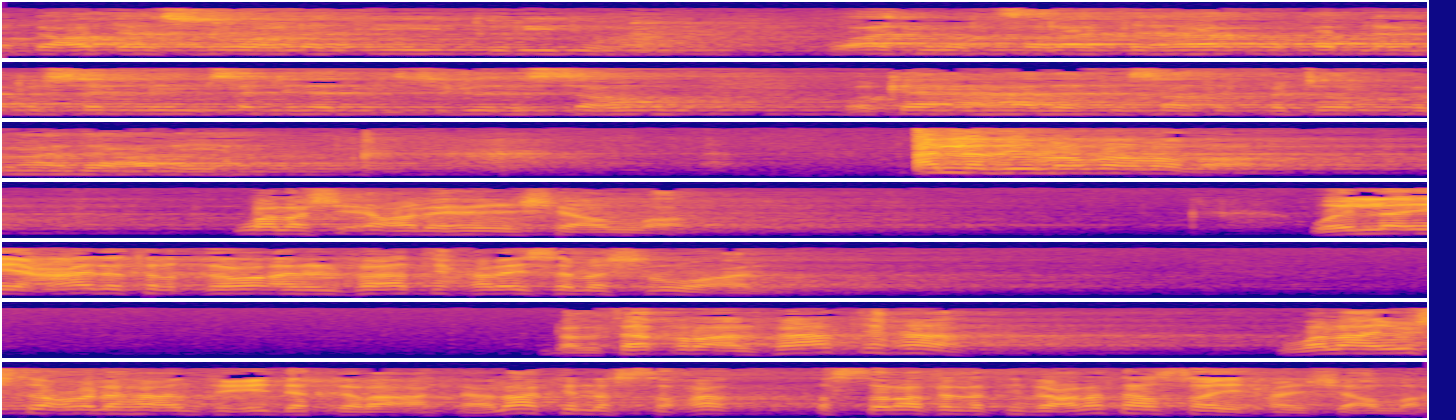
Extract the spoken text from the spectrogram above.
وبعدها السورة التي تريدها. وأكملت صلاتها وقبل أن تسلم سجدت سجود السهو وكان هذا في صلاة الفجر فماذا عليها؟ الذي مضى مضى ولا شيء عليه إن شاء الله. وإلا إعادة القراءة للفاتحة ليس مشروعا. بل تقرأ الفاتحة ولا يشرع لها أن تعيد قراءتها لكن الصلاة التي فعلتها صحيحة إن شاء الله.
